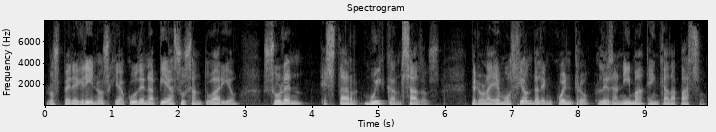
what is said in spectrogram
Los peregrinos que acuden a pie a su santuario suelen estar muy cansados, pero la emoción del encuentro les anima en cada paso.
